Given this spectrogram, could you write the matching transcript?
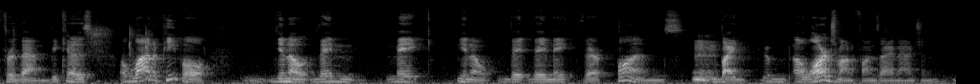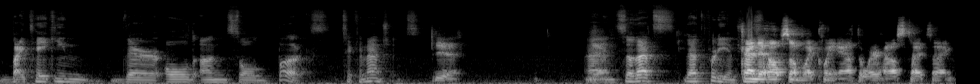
for them because a lot of people, you know, they make you know they, they make their funds Mm. by a large amount of funds, I imagine, by taking their old unsold books to conventions, yeah. Yeah. and so that's that's pretty interesting. kind of helps them like clean out the warehouse type thing.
